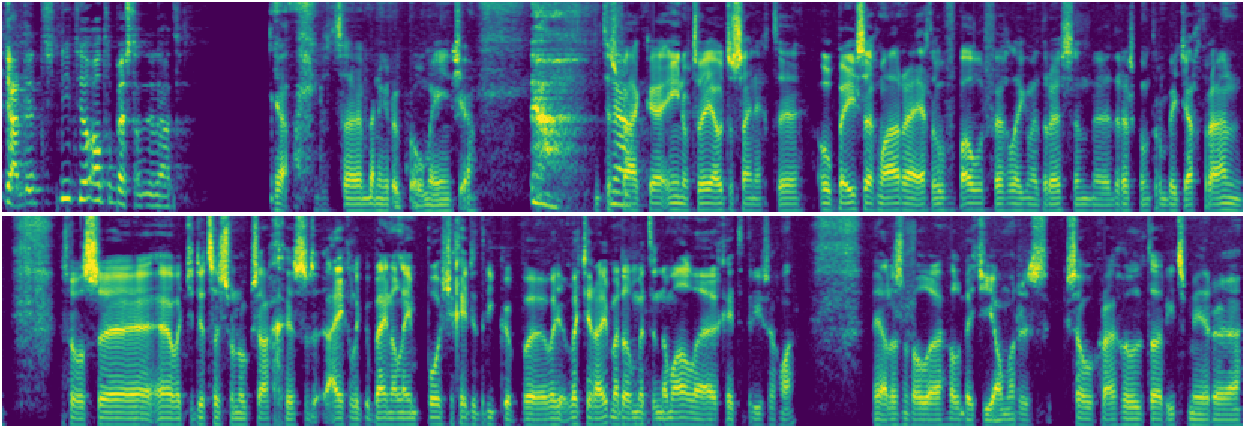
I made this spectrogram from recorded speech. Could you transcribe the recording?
Ja, dit is niet heel altijd best inderdaad. Ja, dat uh, ben ik er ook wel mee eens, ja. Ja. Het is ja. vaak uh, één of twee auto's zijn echt uh, OP, zeg maar. echt overpowered vergeleken met de rest. En de rest komt er een beetje achteraan. Zoals wat je dit seizoen ook zag, is het eigenlijk bijna alleen Porsche GT3 Cup wat je, rijdt. Maar dan met een normale GT3, zeg maar. Ja, dat is wel, wel een beetje jammer. Dus ik zou graag willen dat er iets meer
